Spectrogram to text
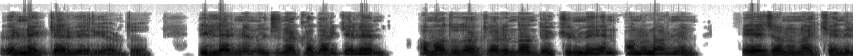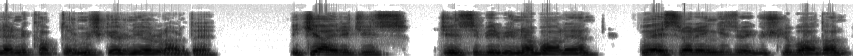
örnekler veriyordu. Dillerinin ucuna kadar gelen ama dudaklarından dökülmeyen anılarının heyecanına kendilerini kaptırmış görünüyorlardı. İki ayrı cins, cinsi birbirine bağlayan bu esrarengiz ve güçlü bağdan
